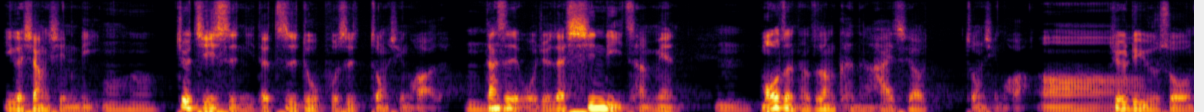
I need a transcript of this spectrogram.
一个向心力。嗯哼就即使你的制度不是中心化的，嗯但是我觉得在心理层面，嗯某种程度上可能还是要中心化。哦就例如说，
